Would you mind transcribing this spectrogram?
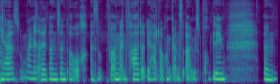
Ja, also meine Eltern sind auch, also vor allem mein Vater, der hat auch ein ganz arges Problem. Ähm,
